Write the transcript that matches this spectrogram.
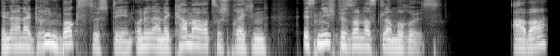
in einer grünen Box zu stehen und in eine Kamera zu sprechen, ist nicht besonders glamourös. Aber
